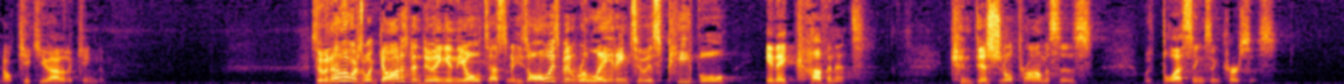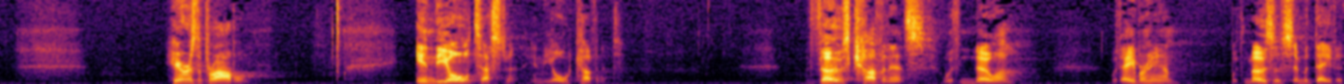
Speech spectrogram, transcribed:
And I'll kick you out of the kingdom. So, in other words, what God has been doing in the Old Testament, He's always been relating to His people in a covenant, conditional promises with blessings and curses. Here is the problem. In the Old Testament, in the Old Covenant, those covenants with Noah, with Abraham, with Moses, and with David,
